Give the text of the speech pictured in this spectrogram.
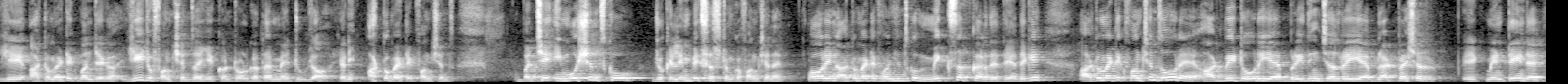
ये ऑटोमेटिक बन जाएगा। ये जो फ़ंक्शंस हैं, ये कंट्रोल करता है मेडुला यानी ऑटोमेटिक फ़ंक्शंस बच्चे इमोशंस को, जो कि लिम्बिक सिस्टम का फ़ंक्शन है, और इन ऑटोमेटिक फ़ंक्शंस को मिक्सअप कर देते हैं। देखिए ऑटोमेटिक फ़ंक्शंस हो रहे हैं हार्ट बीट हो रही है ब्रीदिंग चल रही है ब्लड प्रेशर एक मेंटेन्ड है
